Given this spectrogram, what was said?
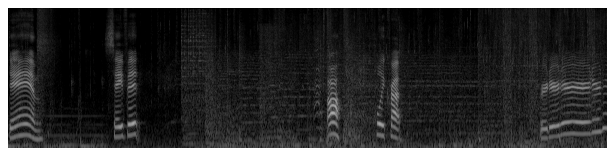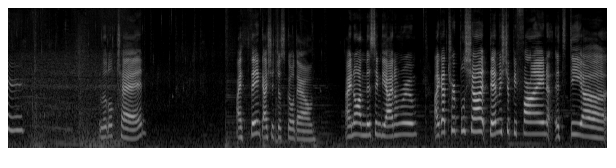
Damn. Save it. Ah! Oh, holy crap. Little Chad. I think I should just go down. I know I'm missing the item room. I got triple shot. Damage should be fine. It's the uh,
